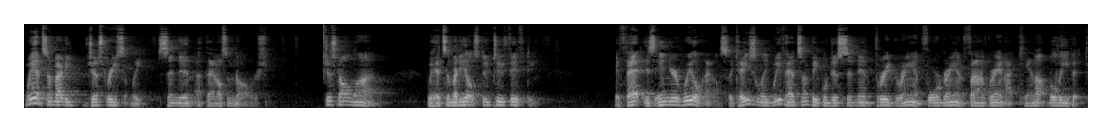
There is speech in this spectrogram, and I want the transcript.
We had somebody just recently send in a $1,000 just online. We had somebody else do 250 If that is in your wheelhouse, occasionally we've had some people just send in three grand, four grand, five grand. I cannot believe it.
